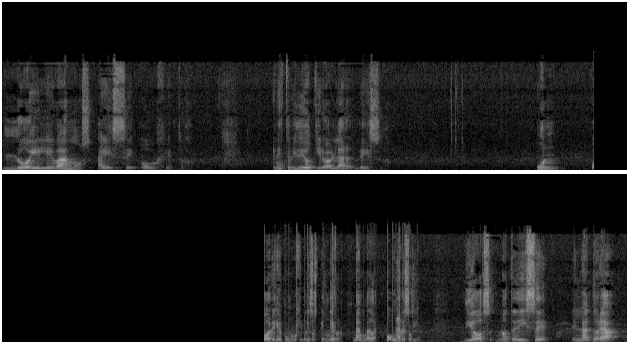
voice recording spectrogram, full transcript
lo elevamos a ese objeto. En este video quiero hablar de eso. Un Dios no te dice en la Torah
